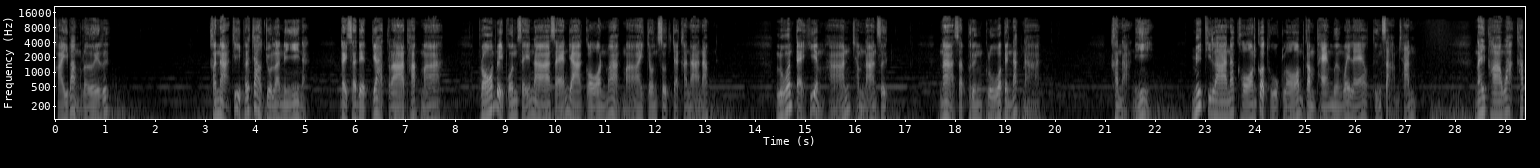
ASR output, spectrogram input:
ภัยบ้างเลยหรือขณะที่พระเจ้าจุลนีน่ะ ได้เสด็จญาตราทัพมา พร้อมด้วยพลเสนาแสนยากรมากมายจนสุดจะขนานับ ล้วนแต่เหี้ยมหานชำนาญศึก น่าสะพรึงกลัวเป็นนักหนา ขณะนี้ มิถิลานครก็ถูกล้อมกำแพงเมืองไว้แล้วถึงสามชั้น ในภาวะคับ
